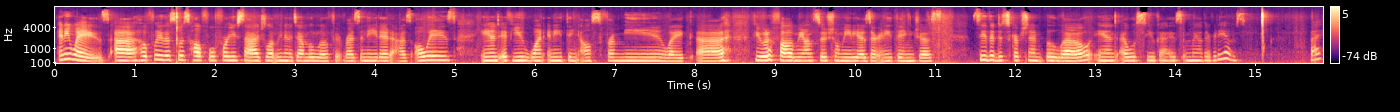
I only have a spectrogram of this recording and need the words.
anyways, uh, hopefully this was helpful for you, Sag. Let me know down below if it resonated, as always. And if you want anything else from me, like uh, if you would have followed me on social medias or anything, just see the description below. And I will see you guys in my other videos. Bye.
